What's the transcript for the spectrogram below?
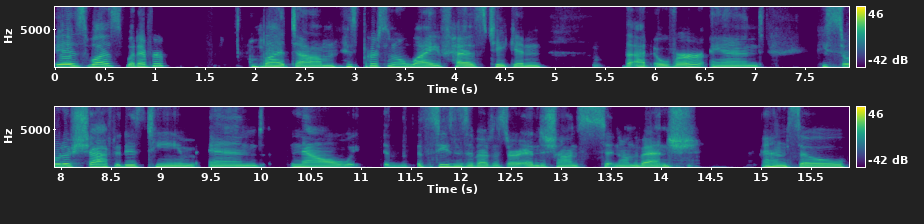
is, was, whatever. But um, his personal life has taken that over, and he sort of shafted his team. And now the season's about to start, and Deshaun's sitting on the bench. And so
